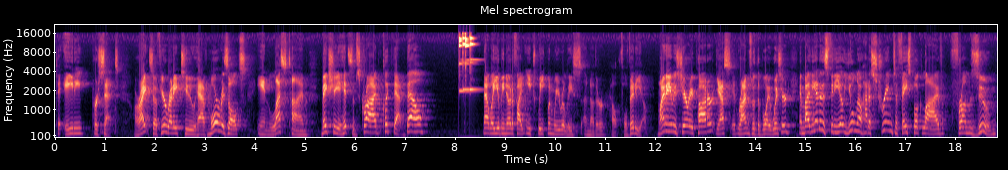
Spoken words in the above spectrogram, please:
to 80%. All right, so if you're ready to have more results in less time, make sure you hit subscribe, click that bell, that way you'll be notified each week when we release another helpful video. My name is Jerry Potter. Yes, it rhymes with the boy wizard. And by the end of this video, you'll know how to stream to Facebook Live from Zoom,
